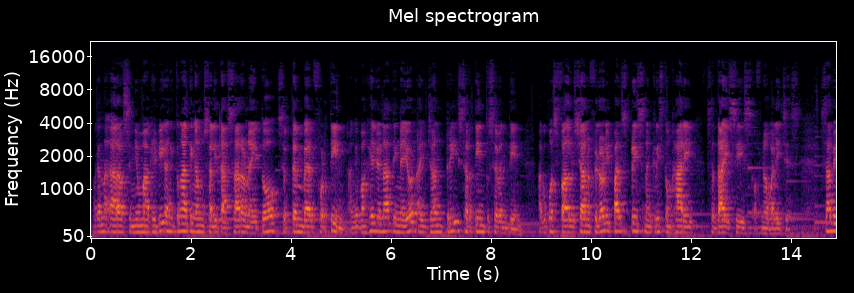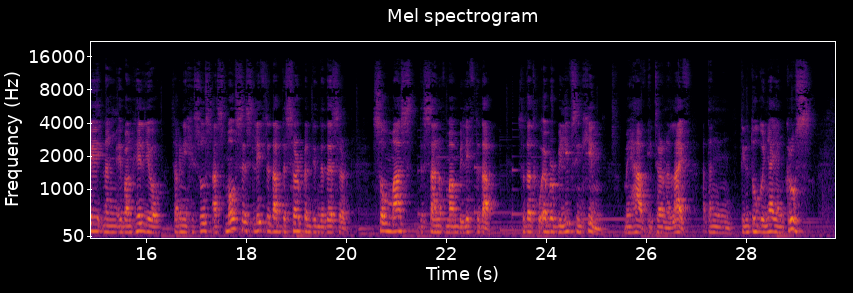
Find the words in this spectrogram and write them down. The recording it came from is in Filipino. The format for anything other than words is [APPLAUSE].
Magandang araw sa inyo mga kaibigan. Itong ating ang salita sa araw na ito, September 14. Ang ebanghelyo natin ngayon ay John 3, 13 to 17. Ako po si Father Luciano Filoni, Parish Priest ng Kristong Hari sa Diocese of Novaliches. Sabi ng ebanghelyo, sabi ni Jesus, As Moses lifted up the serpent in the desert, so must the Son of Man be lifted up, so that whoever believes in Him may have eternal life. At ang tinutukoy niya ay ang krus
